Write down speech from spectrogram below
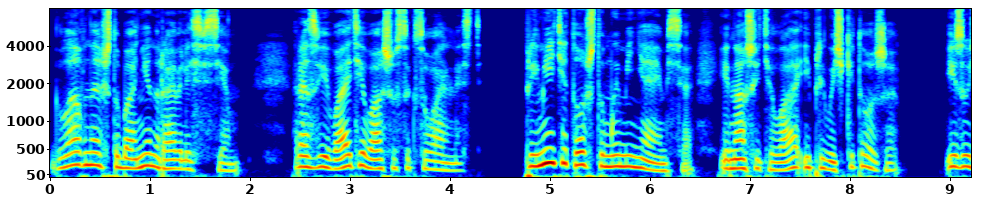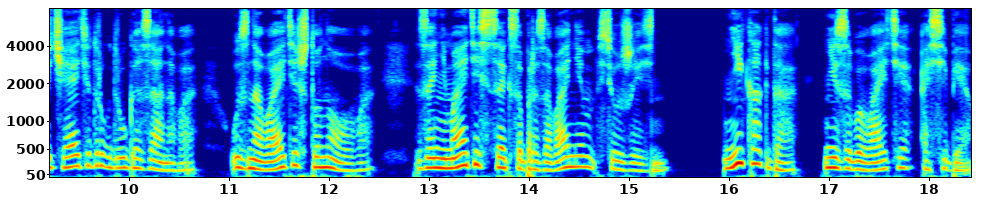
главное, чтобы они нравились всем. Развивайте вашу сексуальность. Примите то, что мы меняемся, и наши тела, и привычки тоже. Изучайте друг друга заново, узнавайте, что нового. Занимайтесь секс-образованием всю жизнь. Никогда не забывайте о себе.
